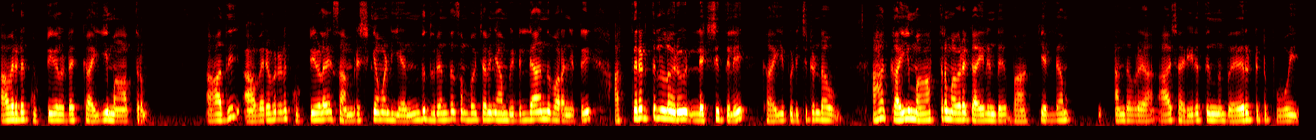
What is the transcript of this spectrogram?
അവരുടെ കുട്ടികളുടെ കൈ മാത്രം അത് അവരവരുടെ കുട്ടികളെ സംരക്ഷിക്കാൻ വേണ്ടി എന്ത് ദുരന്തം സംഭവിച്ചാലും ഞാൻ വിടില്ല എന്ന് പറഞ്ഞിട്ട് അത്തരത്തിലുള്ള ഒരു ലക്ഷ്യത്തിൽ കൈ പിടിച്ചിട്ടുണ്ടാവും. ആ കൈ മാത്രം അവരെ കയ്യിലുണ്ട്. ബാക്കിയെല്ലാം എന്താ പറയുക ആ ശരീരത്തിൽ നിന്ന് വേറിട്ടിട്ട് പോയി.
